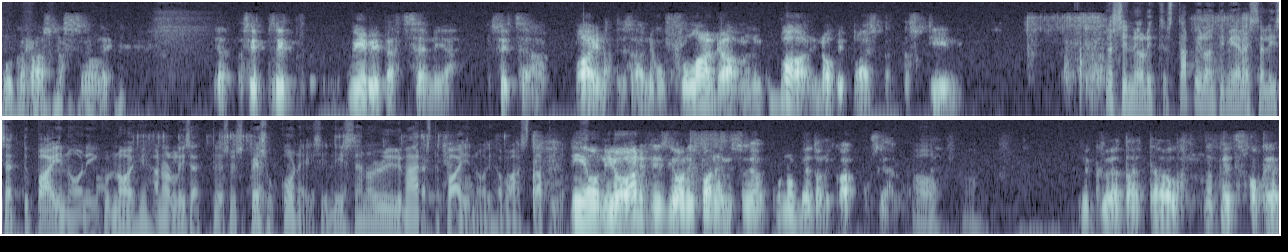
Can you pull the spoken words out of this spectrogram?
kuinka raskas se oli. Ja sitten sit virität sen ja sitten sä painat ja saa niin kuin fladam, niin kuin baarin ovi paiskattaisi kiinni. Jos sinne oli stabilointimielessä lisätty painoa, niin kuin noihinhan on lisätty esimerkiksi pesukoneisiin, niissähän on ylimääräistä painoa ihan vaan stabilointi. Niin on, joo, ainakin niissä, joo, niissä vanhemmissa on ihan kunnon betonikakku siellä. Oh nykyään taitaa olla. No me itse kokee,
